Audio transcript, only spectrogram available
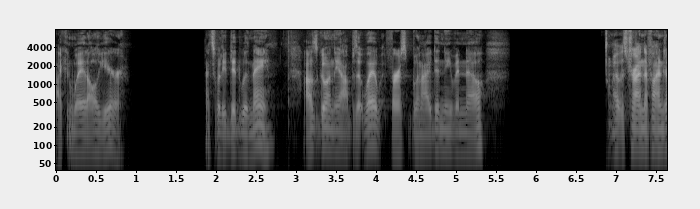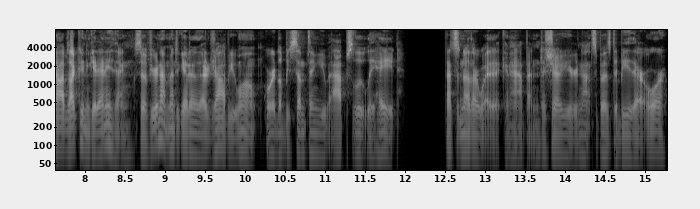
I can wait all year. That's what he did with me. I was going the opposite way at first when I didn't even know I was trying to find jobs. I couldn't get anything. So if you're not meant to get another job, you won't, or it'll be something you absolutely hate. That's another way that can happen to show you're not supposed to be there. Or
